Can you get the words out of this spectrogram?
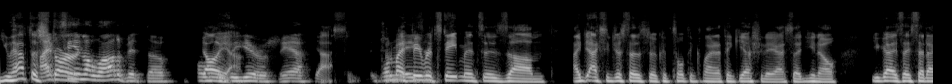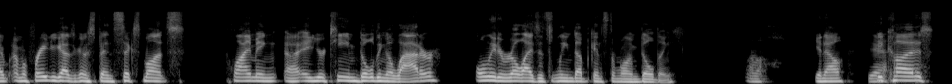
you have to start. I've seen a lot of it though over Oh, yeah. the years. Yeah. yes, It's one of my favorite statements is um, I actually just said this to a consulting client. I think yesterday. I said, you know, you guys. I said, I'm afraid you guys are going to spend six months climbing uh, your team building a ladder, only to realize it's leaned up against the wrong building. Oh, You know, yeah. because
